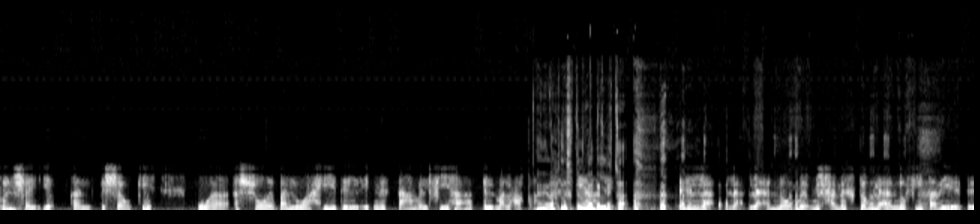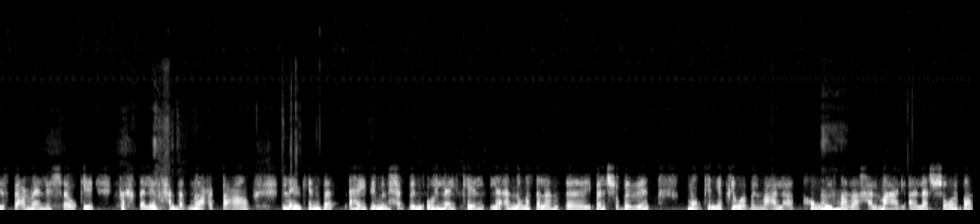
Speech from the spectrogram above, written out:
كل شيء يؤكل بالشوكة والشوربة الوحيدة اللي بنستعمل فيها الملعقة. يعني رح نختم يعني هذا اللقاء. لا لا لأنه مش حنختم لأنه في طريقة استعمال الشوكة تختلف حسب نوع الطعام. لكن بس هيدي بنحب نقول للكل لأنه مثلا آه، يبلشوا بالرز ممكن ياكلوها بالمعلقة هو أه. صرح المعلقة للشوربة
